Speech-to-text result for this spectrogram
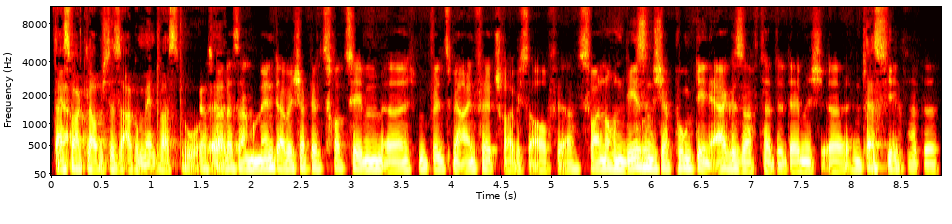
Das ja. war, glaube ich, das Argument, was du. Das war äh, das Argument, aber ich habe jetzt trotzdem, äh, wenn es mir einfällt, schreibe ich es auf. Ja, es war noch ein wesentlicher Punkt, den er gesagt hatte, der mich äh, interessiert dass, hatte.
